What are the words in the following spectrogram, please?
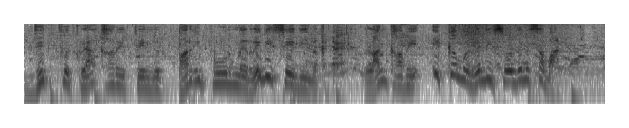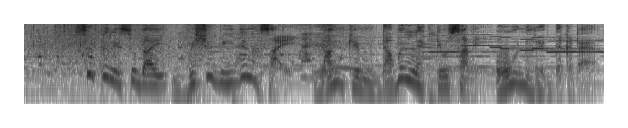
ද්විත්ව ක්‍රියාකාරීත්වයෙන් යුත් පරිපූර්ණ රෙදිසේදීමකට ලංකාවේ එකම රෙදිසෝදන සබන්. සුපිරි සුදයි විෂබීජ නසයි. ලංකෙම් ඩබල් ඇක්ටිව් සනි ඕන රෙද්දකට.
